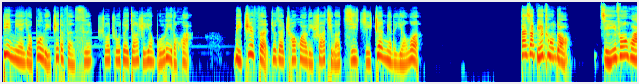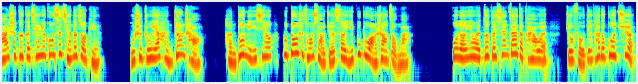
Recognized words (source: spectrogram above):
避免有不理智的粉丝说出对姜时燕不利的话，理智粉就在超话里刷起了积极正面的言论。大家别冲动，《锦衣风华》是哥哥签约公司前的作品，不是主演很正常。很多明星不都是从小角色一步步往上走吗？不能因为哥哥现在的咖位就否定他的过去，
